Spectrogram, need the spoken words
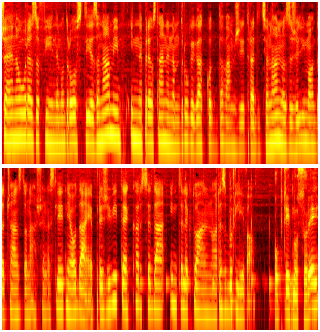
Še ena ura Zofijine modrosti je za nami in ne preostane nam drugega, kot da vam že tradicionalno zaželimo, da čas do naše naslednje oddaje preživite, kar se da intelektualno razburljivo. Ob tednu Sorej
